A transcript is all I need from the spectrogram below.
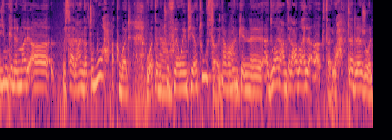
يمكن المرأة صار عندها طموح أكبر وقت نعم. بتشوف لوين فيها توصل طبعا. يمكن أدوار عم تلعبها هلأ أكثر وحتى الرجل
